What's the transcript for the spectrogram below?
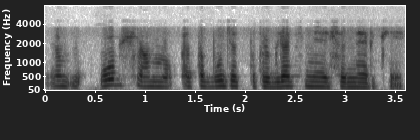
в общем это будет потреблять меньше энергии.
